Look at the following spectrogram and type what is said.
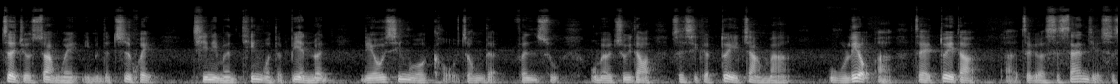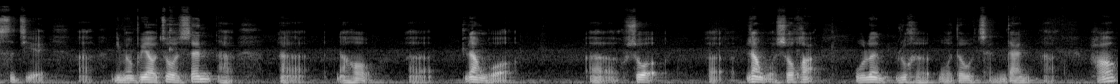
这就算为你们的智慧，请你们听我的辩论。留心我口中的分数，我们有注意到这是一个对仗吗？五六啊，在对到呃这个十三节、十四节啊，你们不要作声啊，呃，然后呃让我呃说呃让我说话，无论如何我都承担啊。好，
